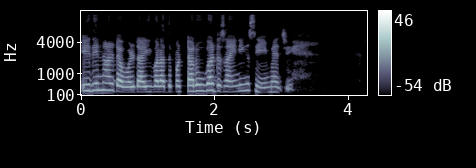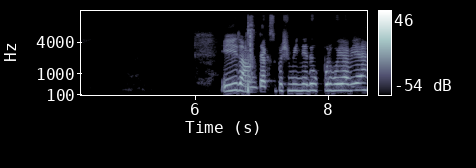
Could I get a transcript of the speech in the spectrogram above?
ਇਹਦੇ ਨਾਲ ਡਬਲ ਡਾਈ ਵਾਲਾ ਦੁਪੱਟਾ ਰਹੂਗਾ ਡਿਜ਼ਾਈਨਿੰਗ ਸੇਮ ਹੈ ਜੀ। ਇਹ ਰਾਮਟੈਕਸ ਪਸ਼ਮੀਨੇ ਦੇ ਉੱਪਰ ਹੋਇਆ ਹੋਇਆ ਹੈ।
